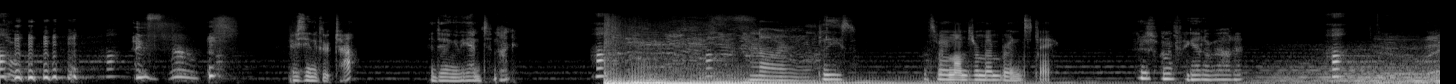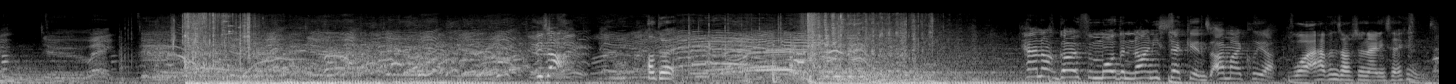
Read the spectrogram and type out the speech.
Have you seen the group chat? They're doing it again tonight. No. Please. It's my mom's remembrance day. I just want to forget about it. Who's up? I'll do it. Cannot go for more than 90 seconds. Am I clear? What happens after 90 seconds?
